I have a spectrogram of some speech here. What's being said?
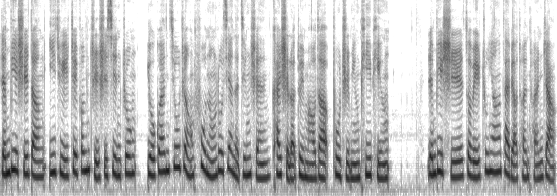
任弼时等依据这封指示信中有关纠正富农路线的精神，开始了对毛的不指名批评。任弼时作为中央代表团团长，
